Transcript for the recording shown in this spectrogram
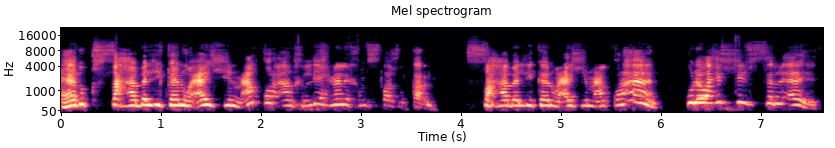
هذوك الصحابة اللي كانوا عايشين مع القرآن. خليه حنا لي 15 القرن. الصحابة اللي كانوا عايشين مع القرآن. كل واحد شي يفسر الآيات.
